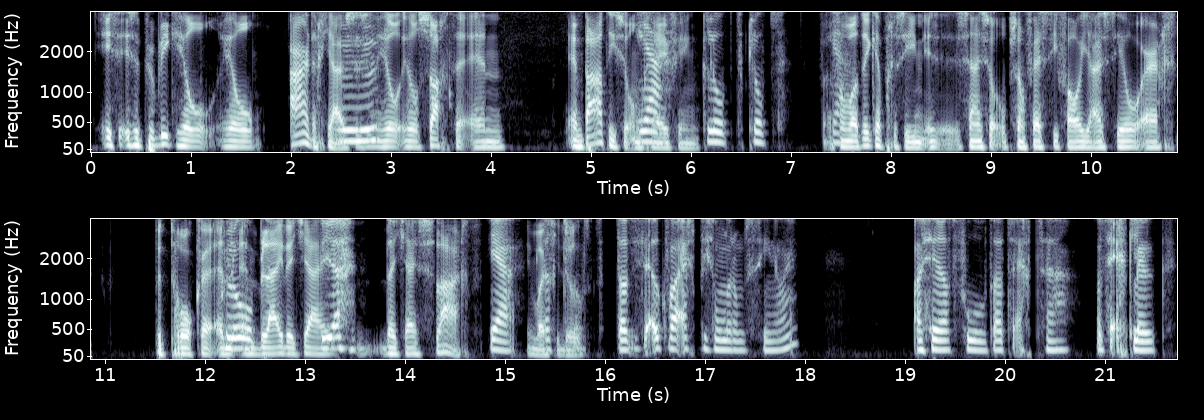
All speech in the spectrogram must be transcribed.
is, is het publiek heel, heel aardig juist. Het is een heel, heel zachte en empathische omgeving. Ja, klopt, klopt. Van, wat ik heb gezien is, zijn ze op zo'n festival juist heel erg betrokken en, en, blij dat jij, dat jij slaagt ja, in wat dat je klopt. doet. Dat is ook wel echt bijzonder om te zien hoor. Als je dat voelt, dat is echt, uh, dat is echt leuk.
